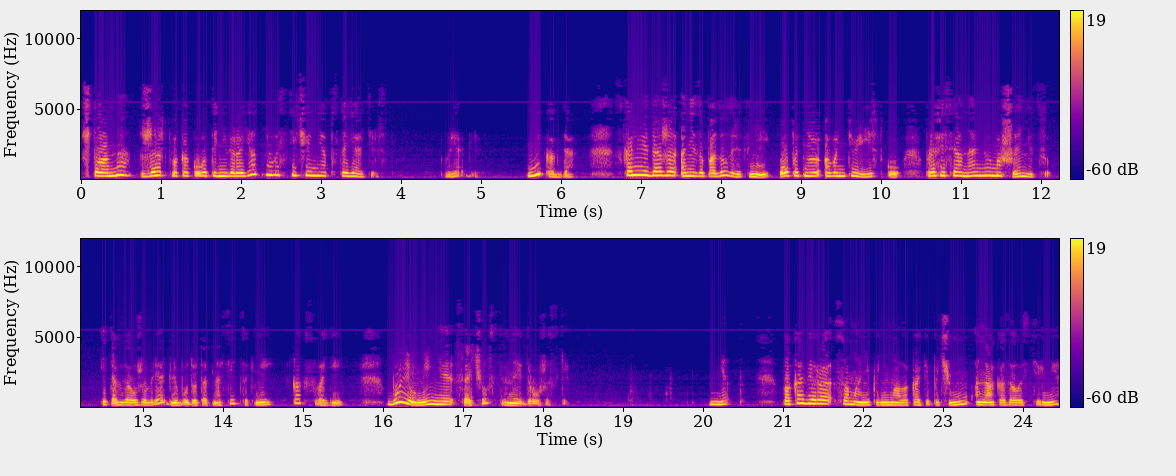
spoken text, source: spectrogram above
что она жертва какого-то невероятного стечения обстоятельств? Вряд ли. Никогда. Скорее даже они заподозрят в ней опытную авантюристку, профессиональную мошенницу, и тогда уже вряд ли будут относиться к ней как к своей, более-менее сочувственно и дружески. Нет, пока Вера сама не понимала, как и почему она оказалась в тюрьме,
